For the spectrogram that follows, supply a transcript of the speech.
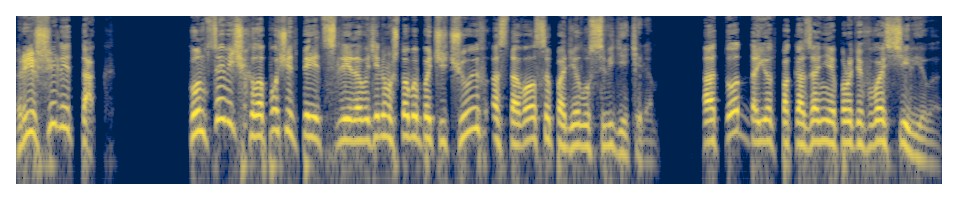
Решили так. Кунцевич хлопочет перед следователем, чтобы Почечуев оставался по делу свидетелем, а тот дает показания против Васильева.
